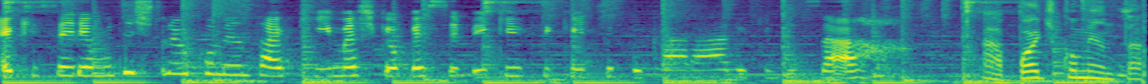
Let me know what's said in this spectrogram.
É que seria muito estranho comentar aqui, mas que eu percebi que fiquei tipo, caralho, que bizarro. Ah, pode comentar.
